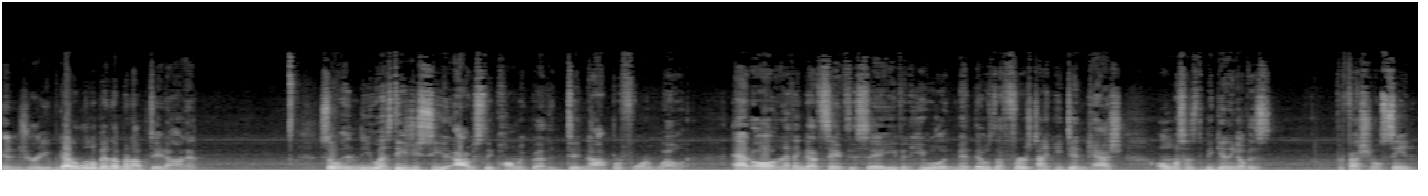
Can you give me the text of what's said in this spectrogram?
injury. We got a little bit of an update on it. So, in the USDGC, obviously, Paul McBeth did not perform well at all, and I think that's safe to say. Even he will admit that was the first time he didn't cash almost since the beginning of his professional scene.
